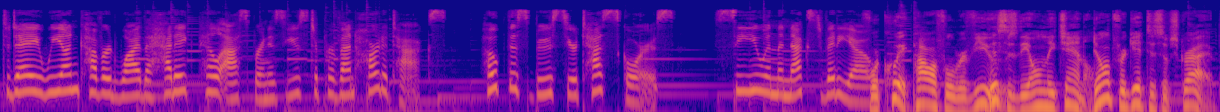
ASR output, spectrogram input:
Today, we uncovered why the headache pill aspirin is used to prevent heart attacks. Hope this boosts your test scores. See you in the next video. For quick, powerful reviews, this is the only channel. Don't forget to subscribe.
